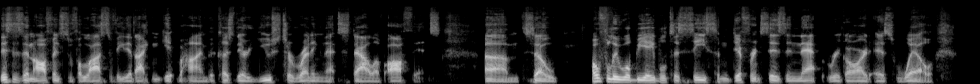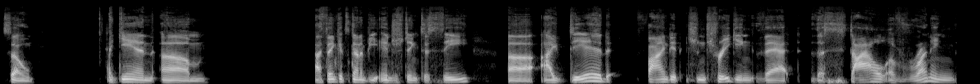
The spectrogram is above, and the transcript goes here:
this is an offensive philosophy that I can get behind because they're used to running that style of offense. Um, so hopefully we'll be able to see some differences in that regard as well. So again, um, I think it's going to be interesting to see. Uh, I did find it intriguing that the style of running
